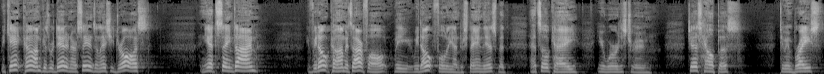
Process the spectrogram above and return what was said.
We can't come because we're dead in our sins unless you draw us. And yet at the same time, if we don't come, it's our fault. We, we don't fully understand this, but that's okay. Your word is true. Just help us to embrace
